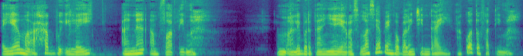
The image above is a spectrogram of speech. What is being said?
Ayyama ahabbu ilaik ana am Fatimah? Imam Ali bertanya, ya Rasulullah siapa yang kau paling cintai, aku atau Fatimah?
